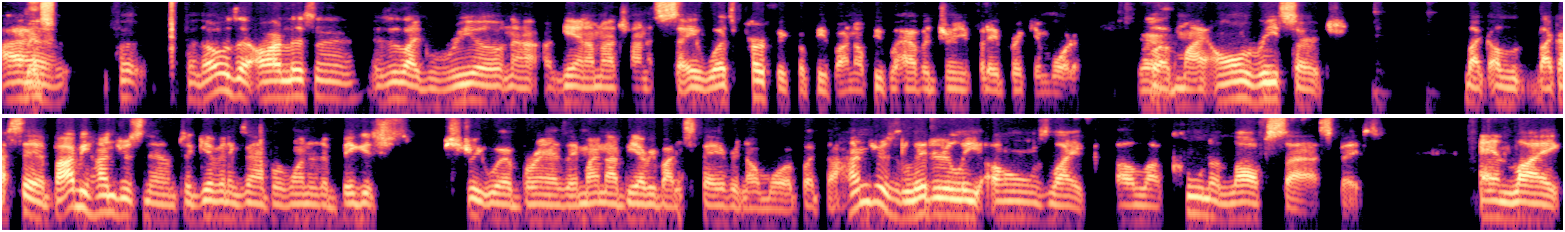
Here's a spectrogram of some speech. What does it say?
I have, for, for those that are listening, this is like real. Now, again, I'm not trying to say what's perfect for people. I know people have a dream for their brick and mortar, right. but my own research, like a, like I said, Bobby Hundreds now to give an example, one of the biggest streetwear brands. They might not be everybody's favorite no more, but the hundreds literally owns like a Lacuna loft size space. And like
